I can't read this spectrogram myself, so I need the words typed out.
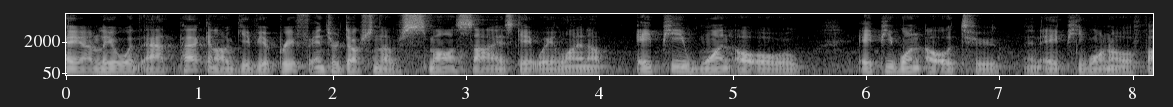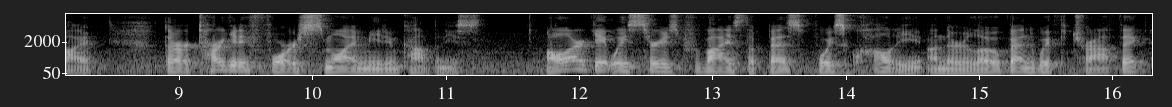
Hey, I'm Leo with AddPac and I'll give you a brief introduction of small size gateway lineup AP100, AP1002, and AP1005 that are targeted for small and medium companies. All our gateway series provides the best voice quality under low bandwidth traffic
